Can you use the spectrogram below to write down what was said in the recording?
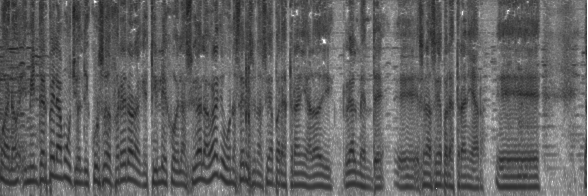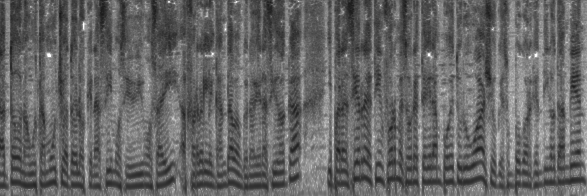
Bueno, y me interpela mucho el discurso de Ferrer ahora que estoy lejos de la ciudad. La verdad que Buenos Aires es una ciudad para extrañar, Daddy. Realmente. eh, es una ciudad para extrañar. Eh, a todos nos gusta mucho, a todos los que nacimos y vivimos ahí. A Ferrer le encantaba, aunque no había nacido acá. Y para el cierre de este informe sobre este gran poeta uruguayo, que es un poco argentino también,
